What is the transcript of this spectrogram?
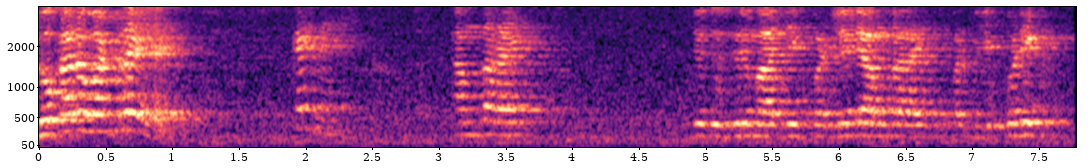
लोकांना वाटतंय काही नाही. आमदार आहे ते दुसरे माझे पडलेले आमदार आहेत पण पडीक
